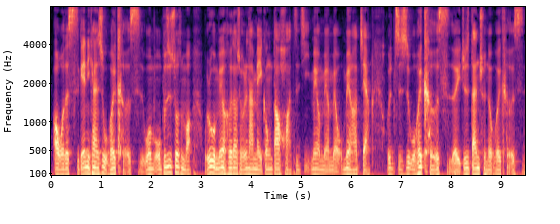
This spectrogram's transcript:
哦，我的死给你看，是我会渴死。我我不是说什么，我如果没有喝到水，我就拿美工刀划自己。没有没有没有，我没有要这样，我只是我会渴死而已，就是单纯的我会渴死。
